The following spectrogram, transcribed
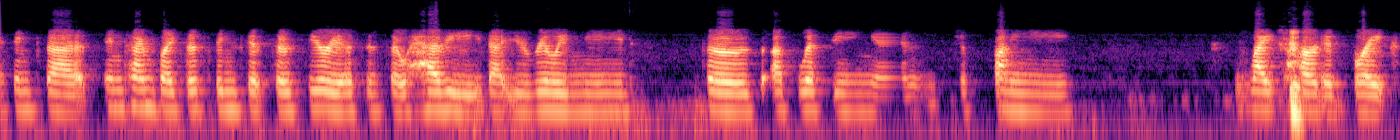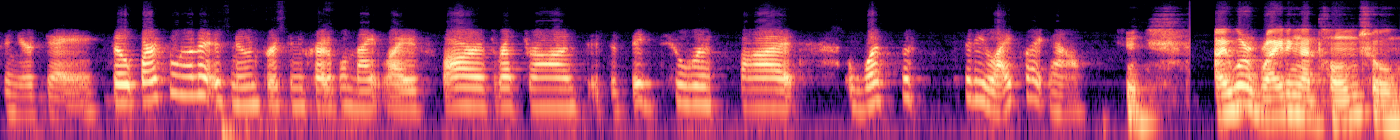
I think that in times like this, things get so serious and so heavy that you really need those uplifting and just funny, light-hearted breaks in your day. So Barcelona is known for its incredible nightlife, bars, restaurants. It's a big tourist spot. What's the city like right now? I work writing at home, so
